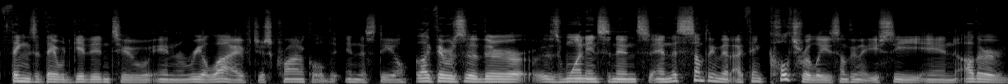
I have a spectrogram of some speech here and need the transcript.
things that they would get into in real life, just chronicled in this deal. Like there was a, there was one incident, and this is something that I think culturally is something that you see in other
